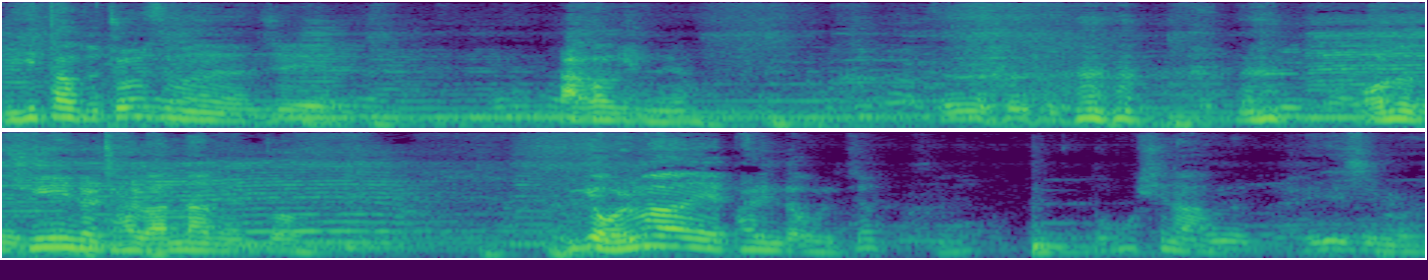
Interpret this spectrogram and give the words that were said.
이 기타도 좀 있으면 이제 나가겠네요. 어느 주인을 잘 만나면 또 이게 얼마에 팔린다고 그랬죠? 또 혹시나 120만 원.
